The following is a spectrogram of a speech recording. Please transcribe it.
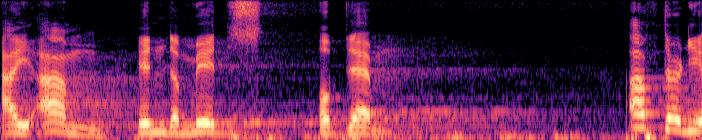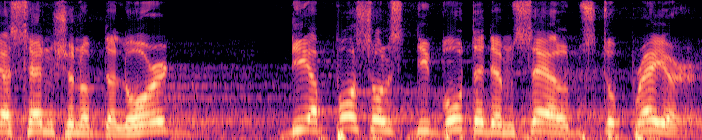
I am in the midst of them. After the ascension of the Lord, the apostles devoted themselves to prayer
